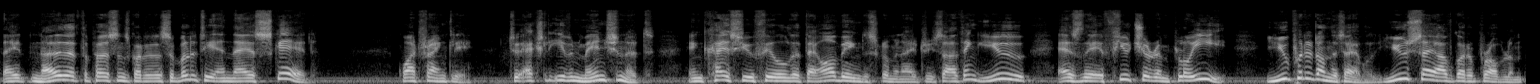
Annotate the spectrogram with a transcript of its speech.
They know that the person's got a disability and they are scared, quite frankly, to actually even mention it in case you feel that they are being discriminatory. So I think you, as their future employee, you put it on the table. You say, I've got a problem,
